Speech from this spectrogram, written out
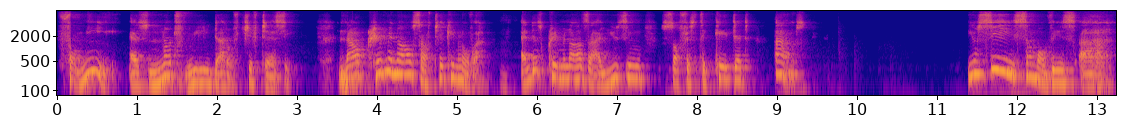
for me, is not really that of chieftaincy. Now criminals have taken over, and these criminals are using sophisticated arms. You see, some of these are,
